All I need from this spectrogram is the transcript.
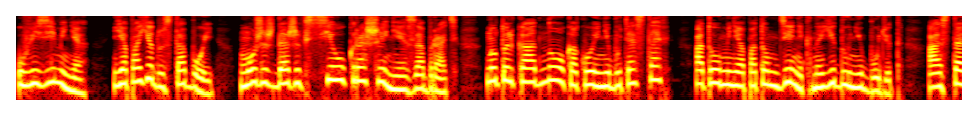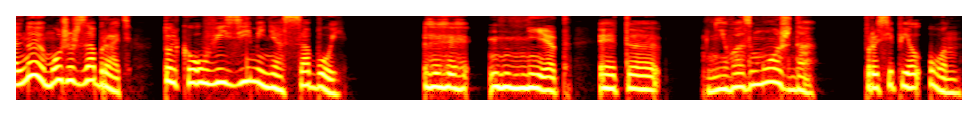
«Увези меня, я поеду с тобой, можешь даже все украшения забрать, но только одно какое-нибудь оставь, а то у меня потом денег на еду не будет, а остальное можешь забрать, только увези меня с собой». «Э, нет, это невозможно», — просипел он.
